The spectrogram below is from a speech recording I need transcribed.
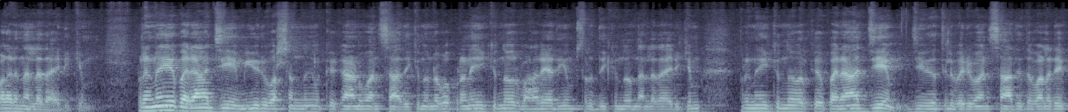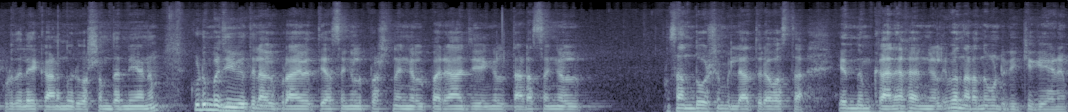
വളരെ നല്ലതായിരിക്കും. പ്രണയ പരാജയം ഈ ഒരു വർഷം നിങ്ങൾക്ക് കാണുവാൻ സാധിക്കുന്നുണ്ട്. അപ്പോൾ പ്രണയിക്കുന്നവർ വളരെയധികം ശ്രദ്ധിക്കുന്നത് നല്ലതായിരിക്കും. പ്രണയിക്കുന്നവർക്ക് പരാജയം ജീവിതത്തിൽ വരുവാൻ സാധ്യത വളരെ കൂടുതലായി കാണുന്ന ഒരു വർഷം തന്നെയാണ്. കുടുംബജീവിതത്തിൽ അഭിപ്രായ വ്യത്യാസങ്ങൾ പ്രശ്നങ്ങൾ പരാജയങ്ങൾ തടസ്സങ്ങൾ സന്തോഷമില്ലാത്തൊരവസ്ഥ എന്നും കലഹങ്ങൾ ഇവ നടന്നുകൊണ്ടിരിക്കുകയാണ്.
